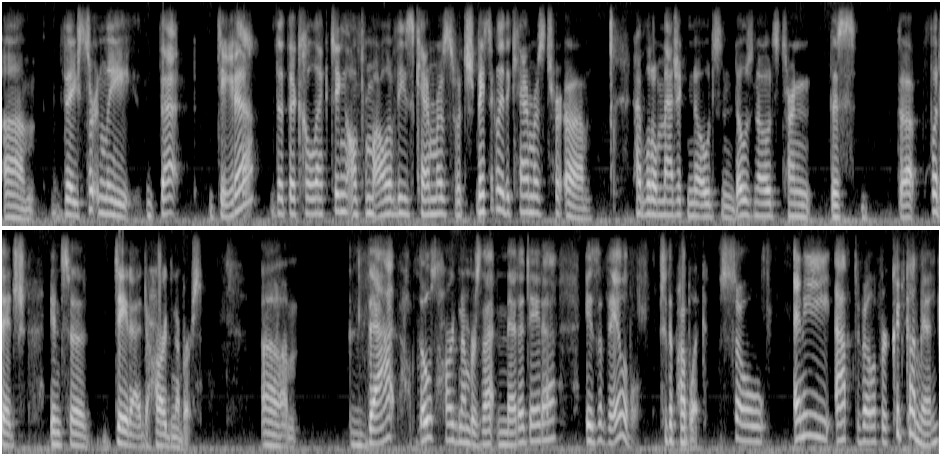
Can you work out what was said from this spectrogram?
um, they certainly that data that they're collecting from all of these cameras, which basically the cameras um, have little magic nodes, and those nodes turn this the footage into data into hard numbers. Um, that those hard numbers, that metadata, is available to the public. So any app developer could come in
